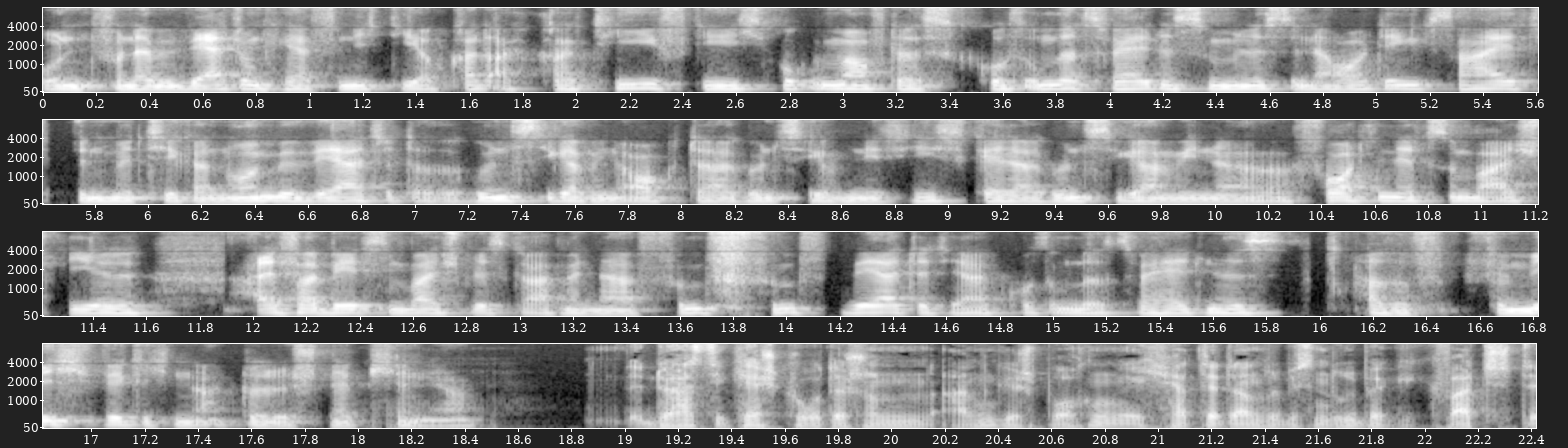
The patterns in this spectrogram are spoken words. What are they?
Und von der Bewertung her finde ich die auch gerade attraktiv. Die, ich gucke immer auf das Kursumsatzverhältnis, zumindest in der heutigen Zeit, sind mit circa neun bewertet, also günstiger wie eine Okta, günstiger wie eine C-Scaler, günstiger wie eine Fortinet zum Beispiel. Alphabet zum Beispiel ist gerade mit einer 5, 5 bewertet, ja, Kursumsatzverhältnis. Also für mich wirklich ein aktuelles Schnäppchen, ja. Du hast die Cashquote schon angesprochen. Ich hatte dann so ein bisschen drüber gequatscht.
